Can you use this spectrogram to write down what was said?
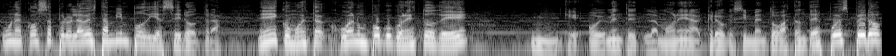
una cosa, pero a la vez también podía ser otra. ¿eh? Como esta, jugar un poco con esto de mm, que obviamente la moneda creo que se inventó bastante después, pero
